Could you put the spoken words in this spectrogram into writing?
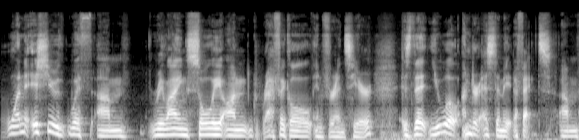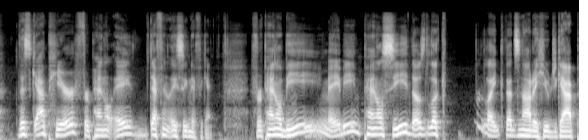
one issue with um, relying solely on graphical inference here is that you will underestimate effects. Um, this gap here for panel A, definitely significant. For panel B, maybe. Panel C, those look like that's not a huge gap.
